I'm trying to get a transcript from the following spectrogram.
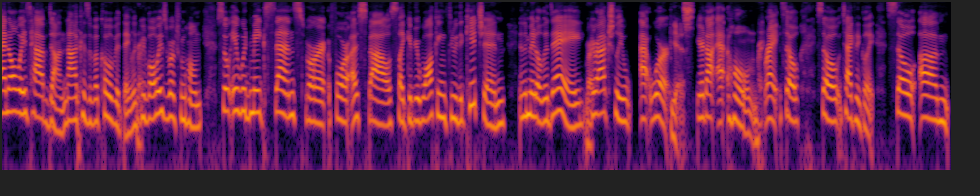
and always have done, not because of a COVID thing. Like right. you've always worked from home. So it would make sense for for a spouse, like if you're walking through the kitchen in the middle of the day, right. you're actually at work. Yes. You're not at home. Right. right. So so technically. So um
